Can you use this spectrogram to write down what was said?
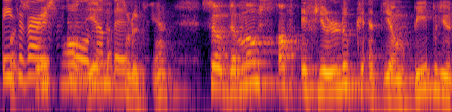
These are very, small, small, yes, numbers. Absolutely. Yeah. So the most of, if you look at young people, you,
